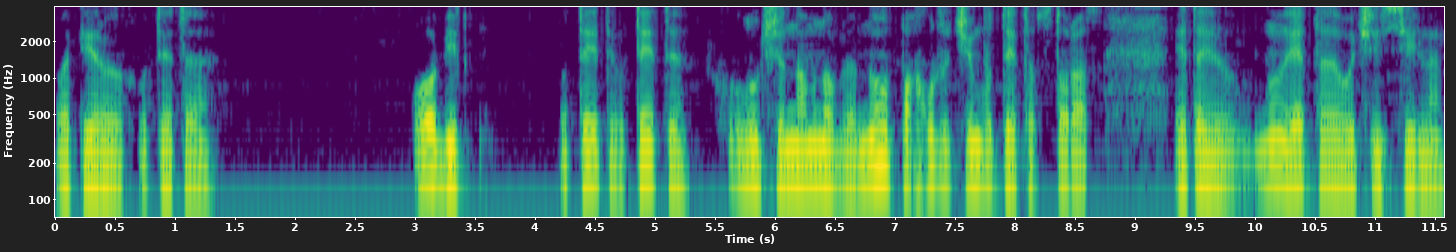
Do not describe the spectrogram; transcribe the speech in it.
во-первых, вот это обид, вот это, вот это лучше намного, но похуже, чем вот это в сто раз. Это, ну, это очень сильно,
